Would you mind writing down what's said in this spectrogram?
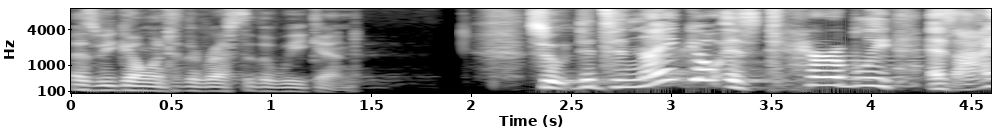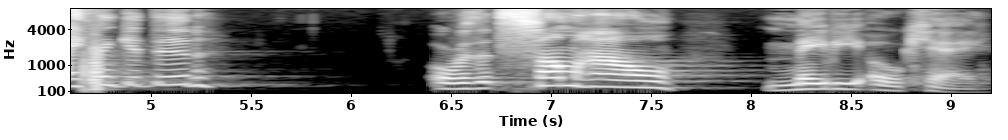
as we go into the rest of the weekend. So, did tonight go as terribly as I think it did? Or was it somehow maybe okay?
